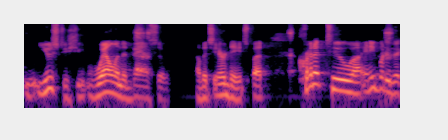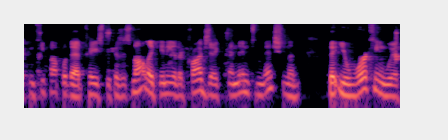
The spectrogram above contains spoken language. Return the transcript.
used to shoot well in advance of, of its air dates. But credit to uh, anybody that can keep up with that pace because it's not like any other project. And then to mention that that you're working with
